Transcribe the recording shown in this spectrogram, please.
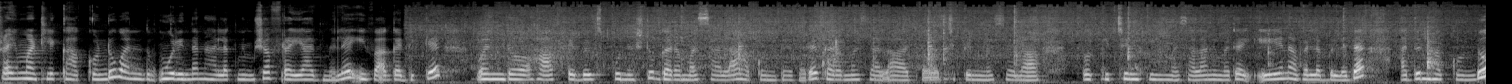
ಫ್ರೈ ಮಾಡ್ಲಿಕ್ಕೆ ಹಾಕ್ಕೊಂಡು ಒಂದು ಮೂರಿಂದ ನಾಲ್ಕು ನಿಮಿಷ ಫ್ರೈ ಆದಮೇಲೆ ಇವಾಗ ಅದಕ್ಕೆ ಒಂದು ಹಾಫ್ ಟೇಬಲ್ ಸ್ಪೂನಷ್ಟು ಗರಂ ಮಸಾಲ ಹಾಕ್ಕೊತಾ ಇದ್ದಾರೆ. ಗರಂ ಮಸಾಲ ಅಥವಾ ಚಿಕನ್ ಮಸಾಲ ಅಥವಾ ಕಿಚನ್ ಕಿಂಗ್ ಮಸಾಲ ನಿಮ್ಮ ಹತ್ರ ಏನು ಅವೈಲಬಲ್ ಇದೆ ಅದನ್ನು ಹಾಕ್ಕೊಂಡು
